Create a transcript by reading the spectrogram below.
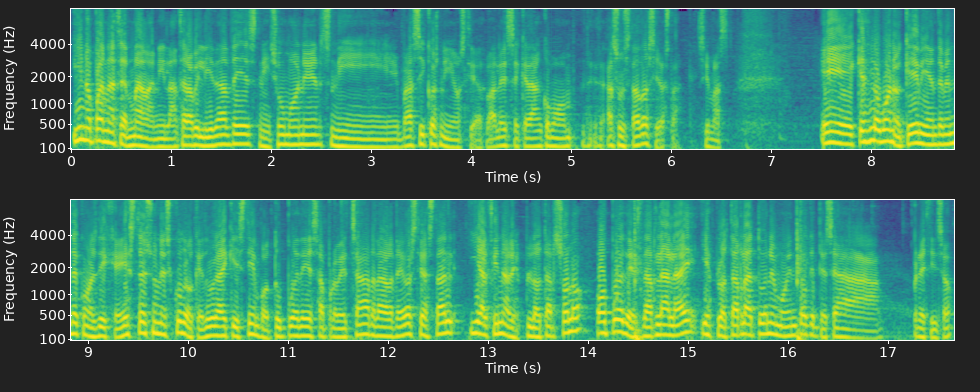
Y no pueden hacer nada, ni lanzar habilidades, ni summoners, ni básicos, ni hostias, ¿vale? Se quedan como asustados y ya está, sin más. Eh, ¿Qué es lo bueno? Que evidentemente, como os dije, esto es un escudo que dura X tiempo. Tú puedes aprovechar, dar de hostias tal, y al final explotar solo, o puedes darle a la E y explotarla tú en el momento que te sea preciso.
